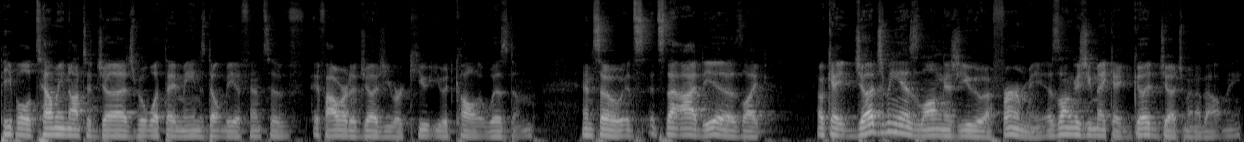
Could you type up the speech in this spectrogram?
People tell me not to judge, but what they mean is don't be offensive. If I were to judge you were cute, you would call it wisdom. And so it's it's that idea is like, okay, judge me as long as you affirm me, as long as you make a good judgment about me.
